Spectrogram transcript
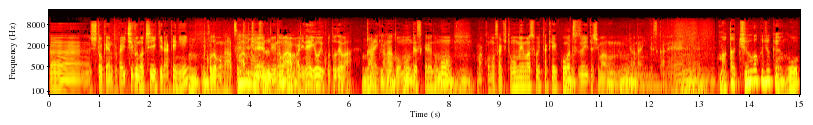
うん首都圏とか一部の地域だけに子どもが集まってというのはあまりね良いことではないかなと思うんですけれども、まあ、この先当面はそういった傾向は続いてしまうんではないんですかね。また中学受験を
